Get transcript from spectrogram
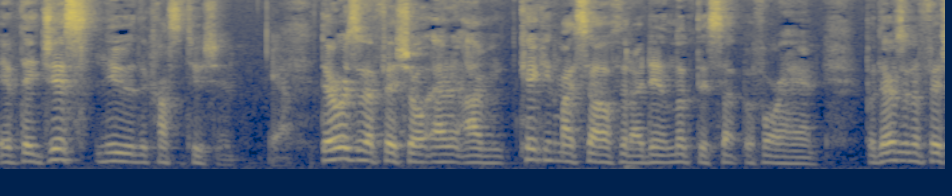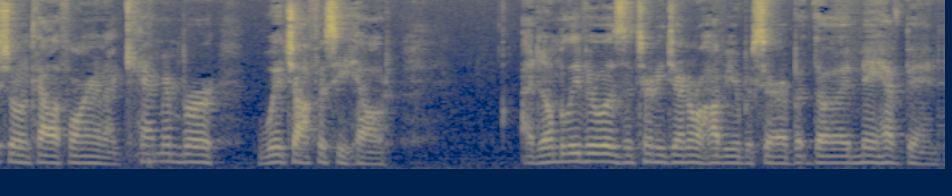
if they just knew the Constitution? Yeah. There was an official, and I'm kicking myself that I didn't look this up beforehand. But there's an official in California, and I can't remember which office he held. I don't believe it was Attorney General Xavier Becerra, but though it may have been.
